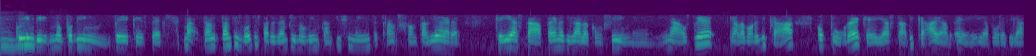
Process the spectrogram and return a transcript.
Mm-hmm. Quindi non possiamo vedere queste, ma t- tante volte per esempio non vedo tantissime int transfrontaliere che io sta appena di là dal confine in Austria e a lavoro di qua oppure che io sta di qua e, e lavoro di là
